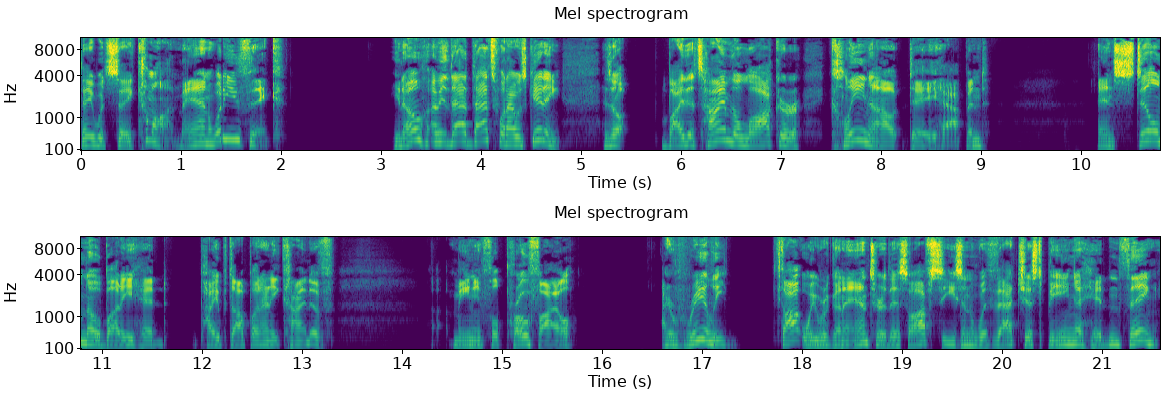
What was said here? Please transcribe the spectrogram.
they would say, "Come on, man, what do you think?" You know, I mean that that's what I was getting. And so by the time the locker clean out day happened, and still nobody had piped up on any kind of uh, meaningful profile, I really thought we were going to enter this off season with that just being a hidden thing.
